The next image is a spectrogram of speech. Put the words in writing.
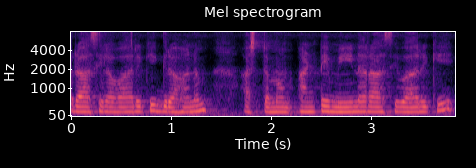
రాశిల వారికి గ్రహణం అష్టమం. అంటే మీనరాశి వారికి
